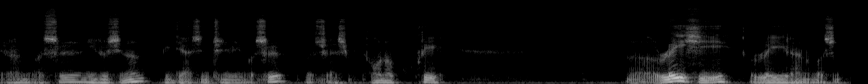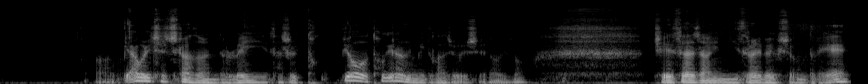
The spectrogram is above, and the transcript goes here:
이런 것을 이루시는 위대하신 주님인 것을 볼 수가 있습니다. 언어 프리 어, 레이시 레이라는 것은 어, 뺨을 칠칠하서 하는데 레이 사실 턱뼈 턱이라는 의미도 가지고 있어요. 그래서 제사장인 이스라엘 백성들의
